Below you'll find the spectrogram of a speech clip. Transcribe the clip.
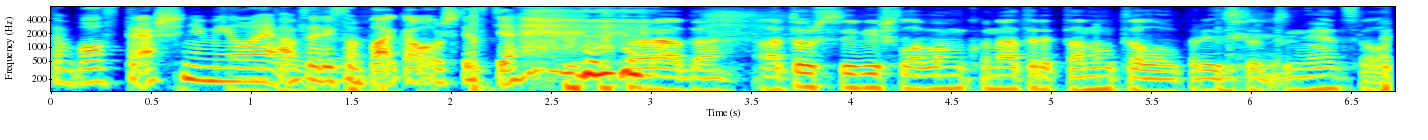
to bolo strašne milé No, a vtedy takže- som plakala od šťastia. Paráda. Ale to už si vyšla vonku natretá nutelou pre istotu, nie celá.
